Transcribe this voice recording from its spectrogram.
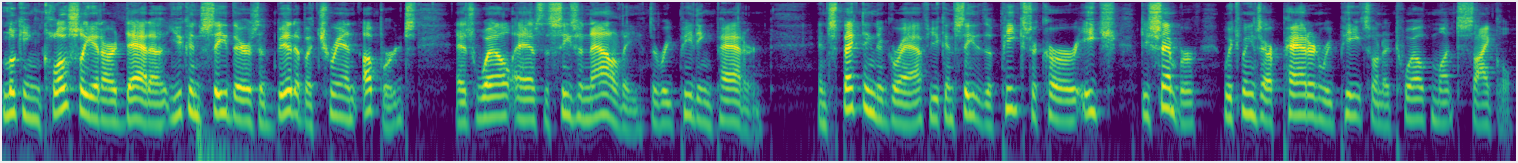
Looking closely at our data, you can see there's a bit of a trend upwards as well as the seasonality, the repeating pattern. Inspecting the graph, you can see that the peaks occur each December, which means our pattern repeats on a 12-month cycle.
